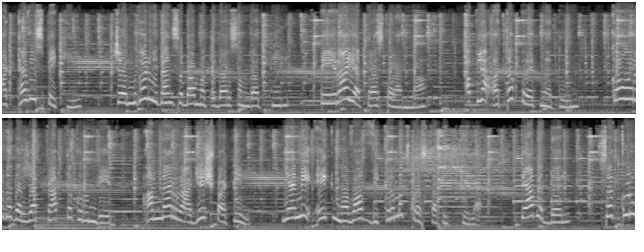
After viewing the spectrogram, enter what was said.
अठ्ठावीस पैकी चंदगड विधानसभा मतदारसंघातील तेरा यात्रास्थळांना आपल्या अथक प्रयत्नातून क वर्ग दर्जा प्राप्त करून देत आमदार राजेश पाटील यांनी एक नवा विक्रमच प्रस्थापित केला. त्याबद्दल सद्गुरू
